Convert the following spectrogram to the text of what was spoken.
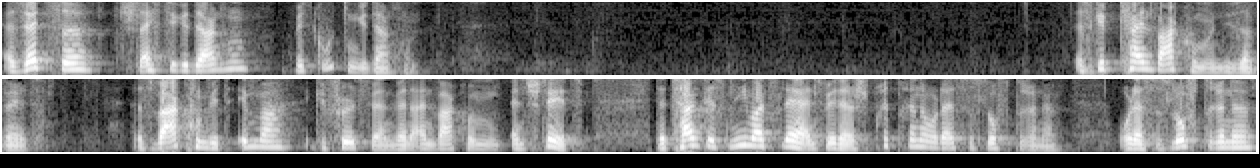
Ersetze schlechte Gedanken mit guten Gedanken. Es gibt kein Vakuum in dieser Welt. Das Vakuum wird immer gefüllt werden, wenn ein Vakuum entsteht. Der Tank ist niemals leer. Entweder ist Sprit drinne oder ist es Luft drinne. Oder ist es Luft drinne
